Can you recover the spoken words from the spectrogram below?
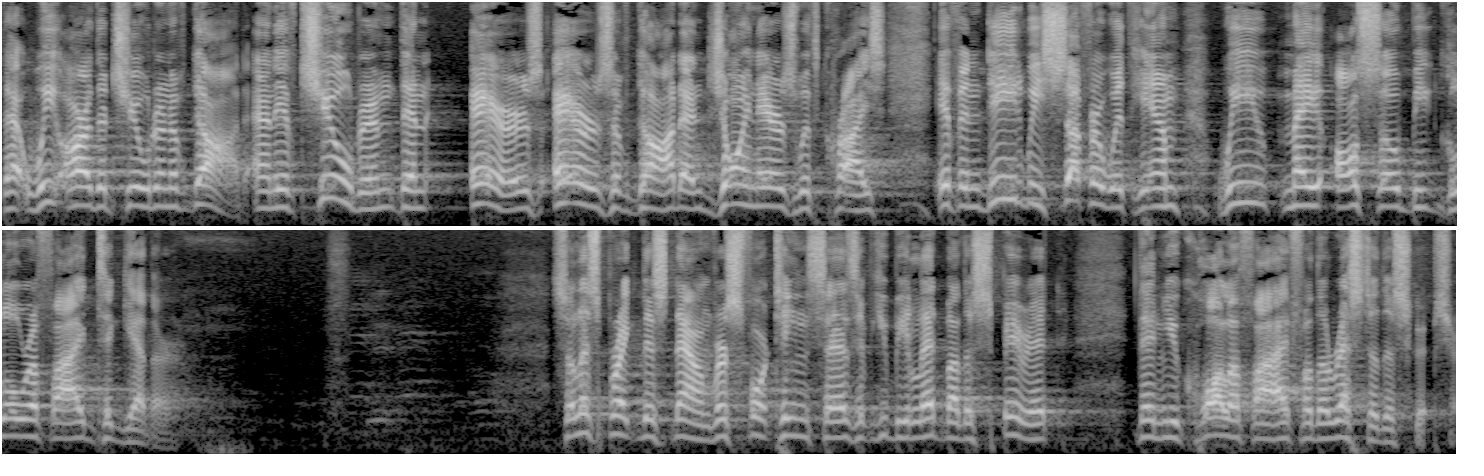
that we are the children of God. And if children, then heirs, heirs of God, and joint heirs with Christ. If indeed we suffer with Him, we may also be glorified together. So let's break this down. Verse 14 says, If you be led by the Spirit, then you qualify for the rest of the scripture.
